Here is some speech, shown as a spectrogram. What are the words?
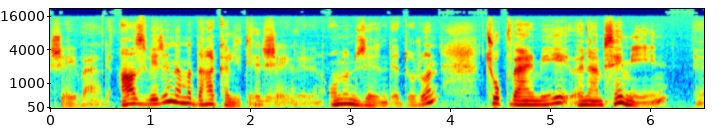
şey verdi. Az verin ama daha kaliteli Tabii. şey verin. Onun üzerinde durun. Çok vermeyi önemsemeyin. E,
